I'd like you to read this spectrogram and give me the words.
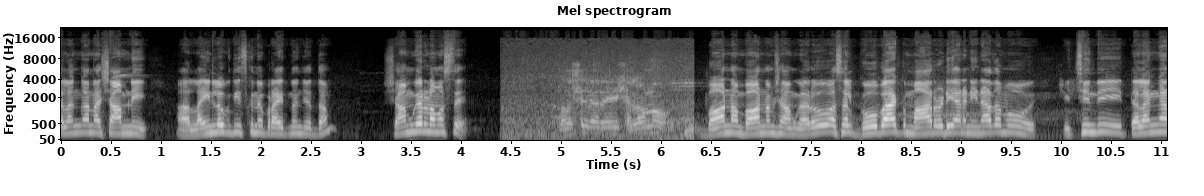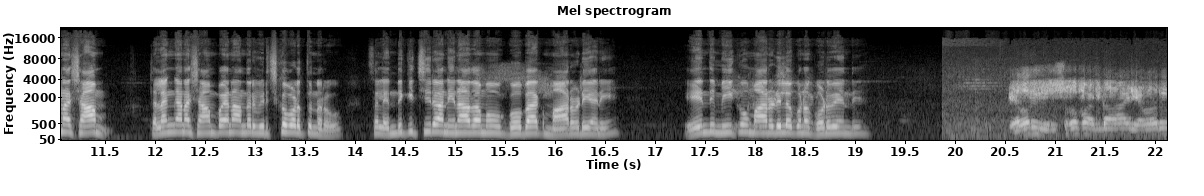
తెలంగాణ శ్యామ్ని లైన్లోకి తీసుకునే ప్రయత్నం చేద్దాం. శ్యామ్ గారు నమస్తే. నమస్తే నరేష్ ఎలా ఉన్నావు? బాగున్నాం బాగున్నాం శ్యామ్ గారు. అసలు గో బ్యాక్ మార్వడి అనే నినాదము ఇచ్చింది తెలంగాణ శ్యామ్. తెలంగాణ శ్యామ్ పైన అందరు విరుచుకోబడుతున్నారు అసలు ఎందుకు ఇచ్చిరా నినాదము గో బ్యాక్ మార్వడి అని? ఏంది మీకు మారడిలో ఉన్న గొడవ ఏంది? ఎవరు విరుచుకోపడ్డా ఎవరు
